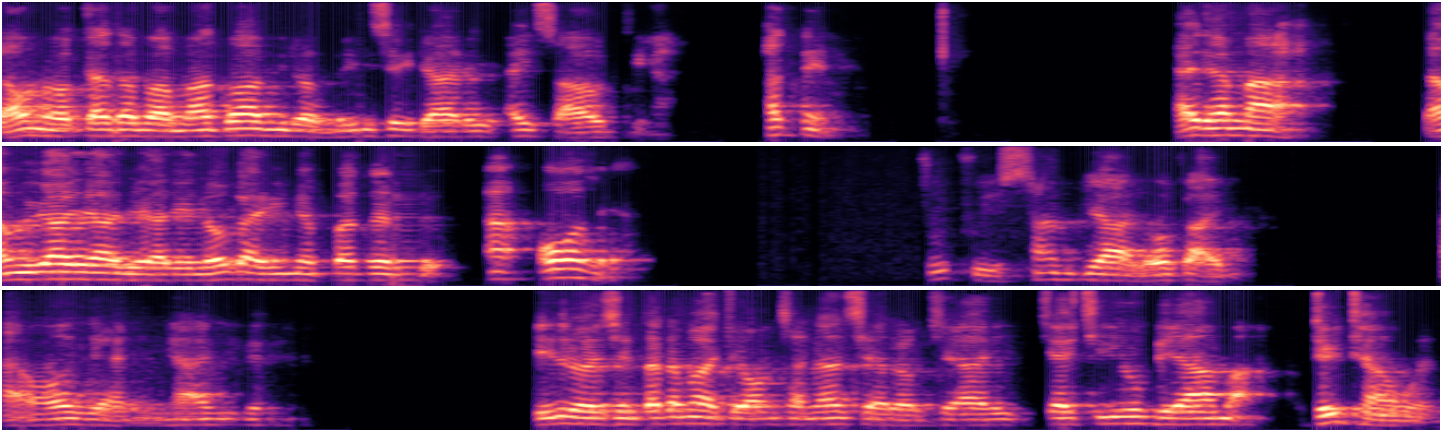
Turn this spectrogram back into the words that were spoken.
လောင်းတော်ကတ္တဗမှာသွားပြီးတော့ပရိစိတ်တာတွေအဲ့စာအုပ်တွေဖတ်တဲ့ အဲ့ဒါမှာသံဃာရရတွေလောကကြီးနဲ့ပတ်သက်လို့အောစရာသူ့ထွေဆန်းပြလောကကြီးအောစရာအများကြီးပဲဒီလိုရှင်တတ္တမကျောင်းဆန္ဒဆရာတော်ဘုရားကြီးကြက်ချီရိုးဘုရားမှာအဋိဋ္ဌံဝင်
